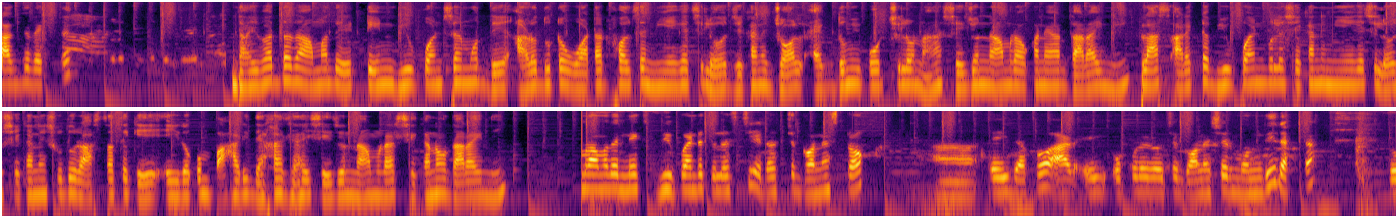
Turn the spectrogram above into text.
লাগছে দেখতে। ড্রাইভার দাদা আমাদের টেন ভিউ পয়েন্টসের মধ্যে আরও দুটো ওয়াটারফলসে নিয়ে গেছিল, যেখানে জল একদমই পড়ছিল না, সেই জন্য আমরা ওখানে আর দাঁড়াইনি। প্লাস আরেকটা ভিউ পয়েন্ট বলে সেখানে নিয়ে গেছিল, সেখানে শুধু রাস্তা থেকে এই রকম পাহাড়ি দেখা যায়, সেই জন্য আমরা আর সেখানেও দাঁড়াইনি। আমরা আমাদের নেক্সট ভিউ পয়েন্টে চলে এসেছি, এটা হচ্ছে গণেশ টক এই দেখো, আর এই ওপরে রয়েছে গণেশের মন্দির একটা। তো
